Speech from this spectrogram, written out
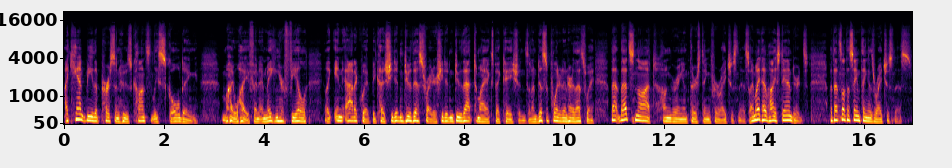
I can't be the person who's constantly scolding my wife and, and making her feel like inadequate because she didn't do this right or she didn't do that to my expectations. And I'm disappointed in her this way. That, that's not hungering and thirsting for righteousness. I might have high standards, but that's not the same thing as righteousness.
